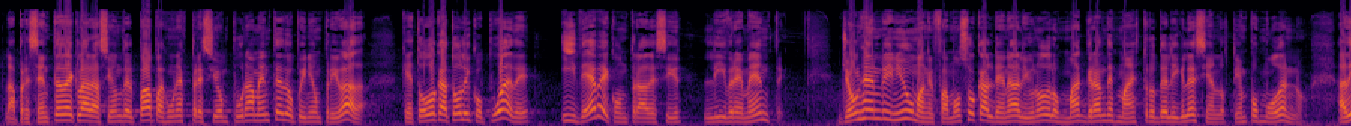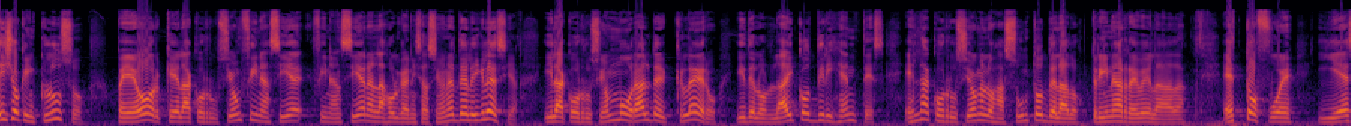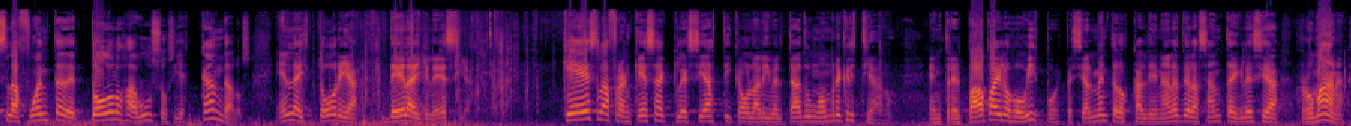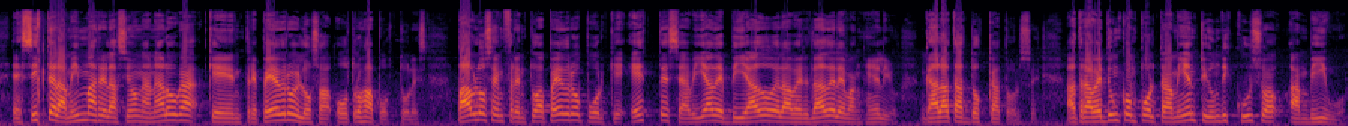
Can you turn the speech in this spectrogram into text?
La presente declaración del Papa es una expresión puramente de opinión privada, que todo católico puede y debe contradecir libremente. John Henry Newman, el famoso cardenal y uno de los más grandes maestros de la Iglesia en los tiempos modernos, ha dicho que incluso peor que la corrupción financiera en las organizaciones de la iglesia y la corrupción moral del clero y de los laicos dirigentes es la corrupción en los asuntos de la doctrina revelada. Esto fue y es la fuente de todos los abusos y escándalos en la historia de la iglesia. ¿Qué es la franqueza eclesiástica o la libertad de un hombre cristiano? entre el Papa y los obispos, especialmente los cardenales de la Santa Iglesia Romana. Existe la misma relación análoga que entre Pedro y los otros apóstoles. Pablo se enfrentó a Pedro porque éste se había desviado de la verdad del Evangelio, Gálatas 2.14, a través de un comportamiento y un discurso ambiguo.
